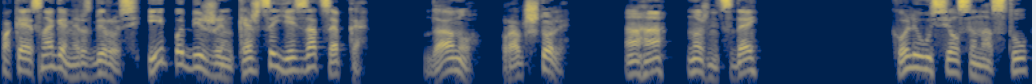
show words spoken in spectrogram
пока я с ногами разберусь. И побежим. Кажется, есть зацепка». «Да ну, правда, что ли?» «Ага, ножницы дай». Коля уселся на стул,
